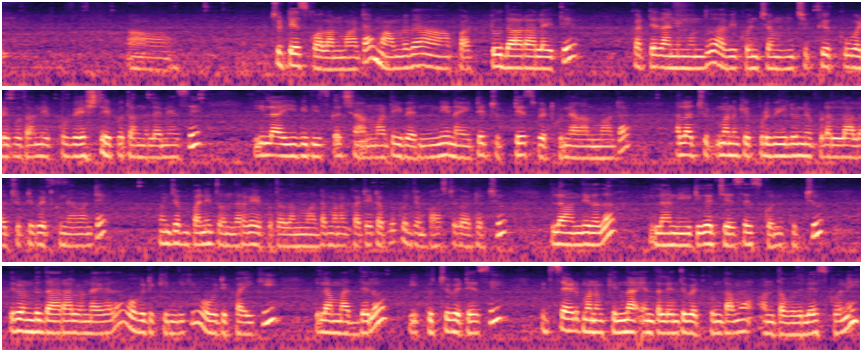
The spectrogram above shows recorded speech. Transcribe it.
చుట్టేసుకోవాలన్నమాట. మామూలుగా పట్టు దారాలు అయితే కట్టేదాన్ని ముందు అవి కొంచెం చిక్కు ఎక్కువ పడిపోతుంది ఎక్కువ వేస్ట్ అయిపోతుంది అనేసి ఇలా ఇవి తీసుకొచ్చాను అనమాట ఇవన్నీ నైటే చుట్టేసి పెట్టుకున్నాను అనమాట అలా చుట్టు మనకి ఎప్పుడు వీలున్నప్పుడల్లా అలా చుట్టి పెట్టుకున్నామంటే కొంచెం పని తొందరగా అయిపోతుంది అనమాట మనం కట్టేటప్పుడు కొంచెం ఫాస్ట్గా కట్టచ్చు. ఇలా ఉంది కదా ఇలా నీట్గా చేసేసుకొని కుచ్చు ఈ రెండు దారాలు ఉన్నాయి కదా ఒకటి కిందికి ఒకటి పైకి. ఇలా మధ్యలో ఈ కుచ్చు పెట్టేసి ఇటు సైడ్ మనం కింద ఎంత లెంత్ పెట్టుకుంటామో అంత వదిలేసుకొని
